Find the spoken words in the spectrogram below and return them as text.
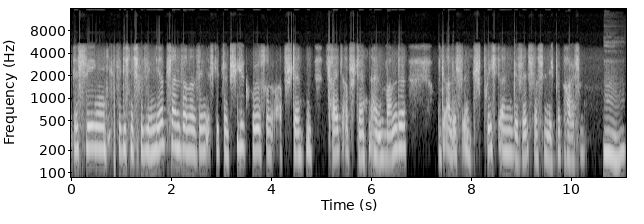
Deswegen will ich nicht resigniert sein, sondern sehen, es gibt in viel größeren Abständen, Zeitabständen einen Wandel. Und alles entspricht einem Gesetz, was wir nicht begreifen. Mhm.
